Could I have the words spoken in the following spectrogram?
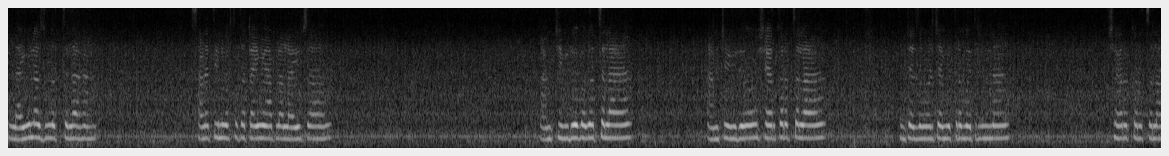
लाईव्हला जुळत चला. साडेतीन वाजताचा टाईम आहे आपला लाईव्हचा आमचे व्हिडिओ बघत चला. आमचे व्हिडिओ शेअर करत चला. तुमच्या जवळच्या मित्रमैत्रिणींना शेअर करत चला.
